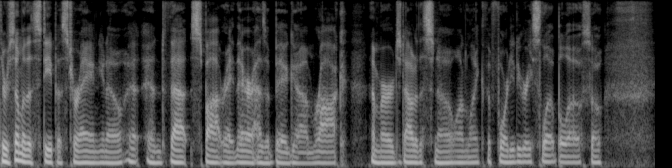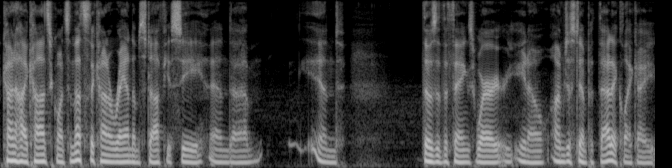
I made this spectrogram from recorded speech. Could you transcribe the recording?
through some of the steepest terrain, you know. And that spot right there has a big um, rock emerged out of the snow on like the 40 degree slope below. So kind of high consequence. And that's the kind of random stuff you see. And, um, and, those are the things where you know I'm just empathetic. Like I,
